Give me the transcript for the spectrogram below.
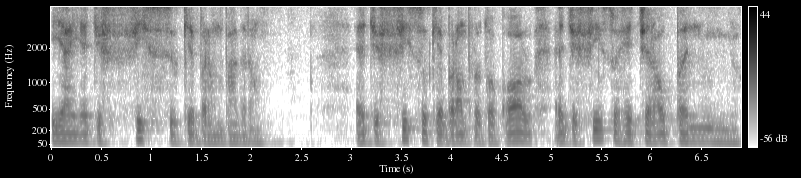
E aí é difícil quebrar um padrão. É difícil quebrar um protocolo, é difícil retirar o paninho.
